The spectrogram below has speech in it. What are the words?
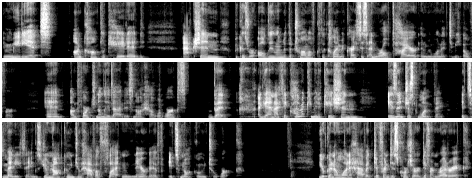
immediate, uncomplicated action because we're all dealing with the trauma of the climate crisis and we're all tired and we want it to be over. And unfortunately, that is not how it works. But again, I think climate communication isn't just one thing, it's many things. You're not going to have a flattened narrative, it's not going to work. You're going to want to have a different discourse or a different rhetoric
